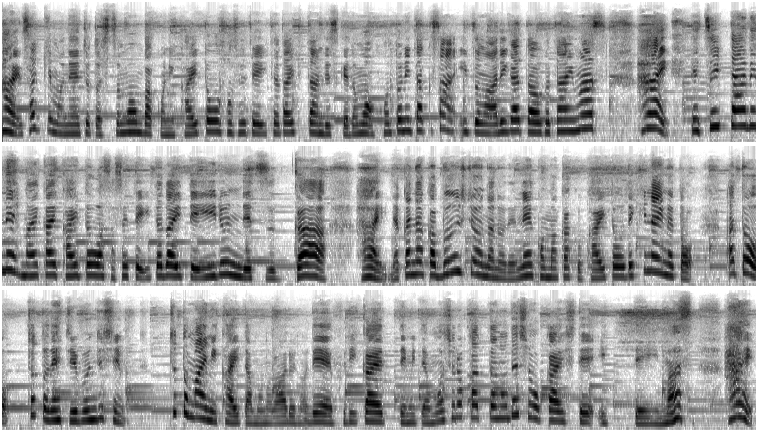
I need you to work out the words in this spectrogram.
はい、さっきもね、ちょっと質問箱に回答させていただいてたんですけども、本当にたくさんいつもありがとうございます。はい。で、ツイッターでね、毎回回答はさせていただいているんですが、はい、なかなか文章なのでね、細かく回答できないのと、あと、ちょっとね、自分自身、ちょっと前に書いたものがあるので、振り返ってみて面白かったので紹介していっています。はい。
